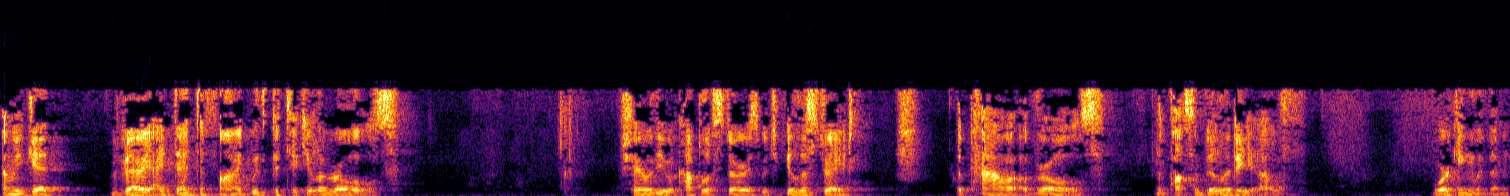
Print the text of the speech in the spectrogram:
And we get very identified with particular roles. Share with you a couple of stories which illustrate the power of roles the possibility of working with them.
